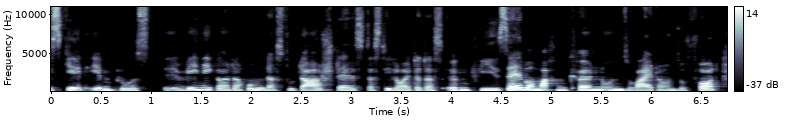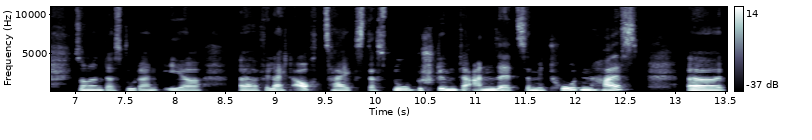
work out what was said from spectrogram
Es geht eben bloß weniger darum, dass du darstellst, dass die Leute das irgendwie selber machen können und so weiter und so fort, sondern dass du dann eher äh, vielleicht auch zeigst, dass du bestimmte Ansätze, Methoden hast, äh,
